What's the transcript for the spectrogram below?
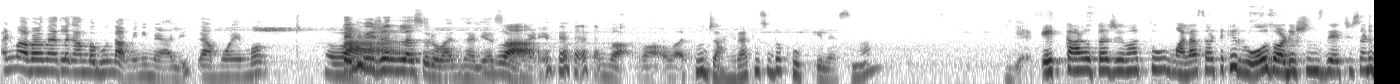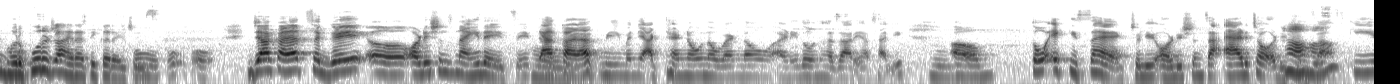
आणि मग आभाळमायातलं काम बघून दामिनी मिळाली. त्यामुळे मग. टेलिव्हिजनला सुरुवात झाली असं वा वा वा. तू जाहिराती सुद्धा खूप केल्यास ना? एक काळ होता जेव्हा तू मला असं वाटतं की रोज ऑडिशन्स द्यायचीस आणि भरपूर जाहिराती हो करायची हो हो ज्या काळात सगळे ऑडिशन्स नाही द्यायचे त्या हो. काळात मी म्हणजे अठ्ठ्याण्णव नव्याण्णव आणि दोन हजार या साली अम, तो एक किस्सा आहे ऍक्च्युली ऑडिशनचा ऍडच्या हा, ऑडिशनचा हा. की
